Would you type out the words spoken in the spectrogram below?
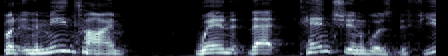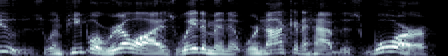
But in the meantime, when that tension was diffused, when people realized, wait a minute, we're not going to have this war,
